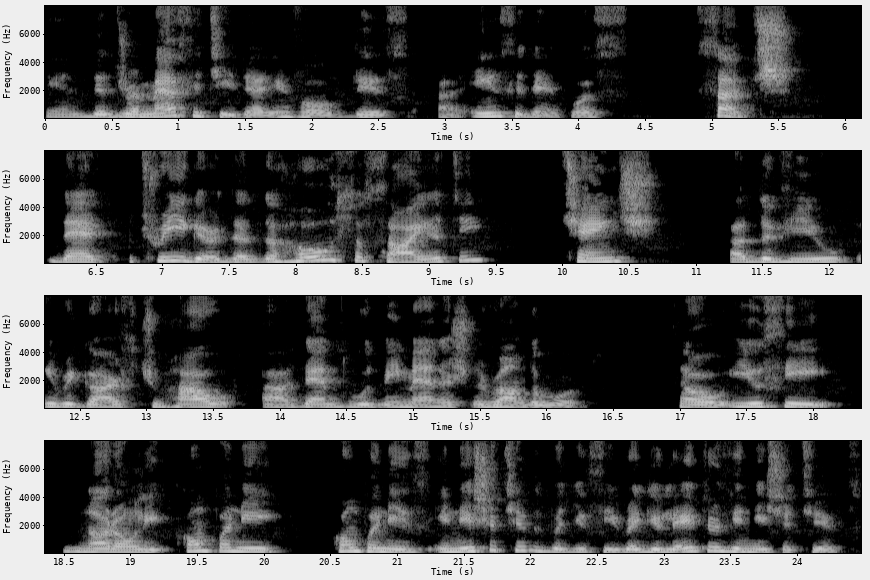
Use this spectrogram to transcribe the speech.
and the dramaticity that involved this uh, incident was such that triggered that the whole society changed uh, the view in regards to how uh, dams would be managed around the world. So you see not only company companies initiatives, but you see regulators initiatives,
